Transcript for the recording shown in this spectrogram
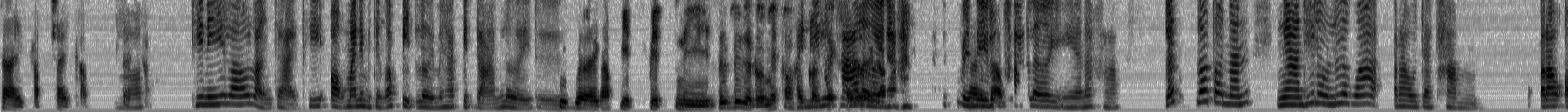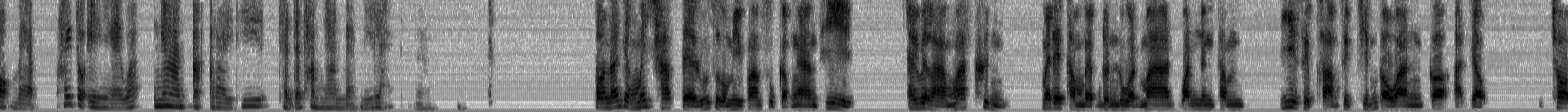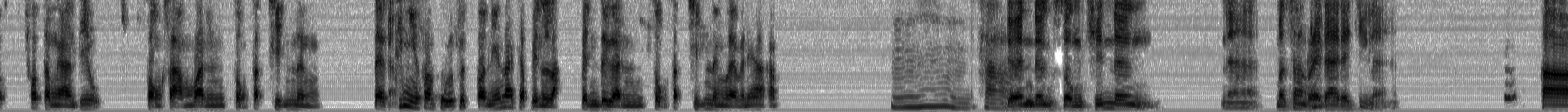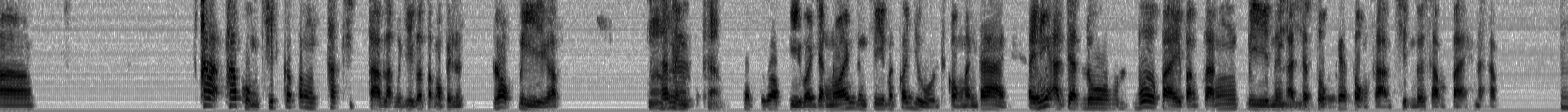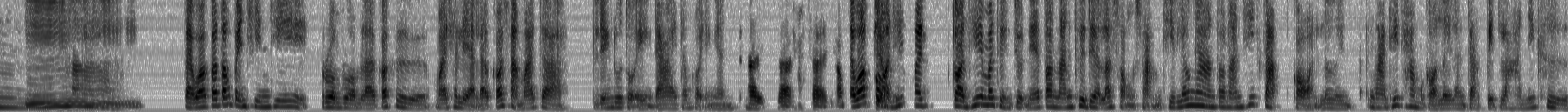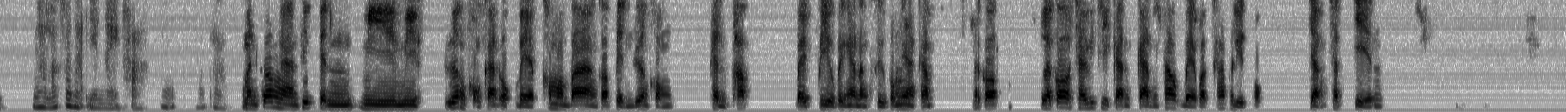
ใช่ครับใช่ครับใช่ครับทีนี้แล้วหลังจากที่ออกมาเนี่ยหมายถึงว่าปิดเลยไหมคะปิดร้านเลยหรือปิดเลยครับ ปิดปิดหนีดื้อๆโดยไม่ต้องให้ปิดคหอนนี้แทลูคกค้าเลเลยยครับนะคะปิดหนี้ใช่ครัลูบกค้าเลยอย่างเงี้ยนะคะ แล้วแล้วตอนนั้นงานที่เราเลือกว่าเราจะทำ เราออกแบบให้ตัวเองยังไงว่า งานอะไรที่ฉันจะทำงานแบบนี้แหละนะตอนนั้นยังไม่ชัดแต่รู้สึกว่ามีความสุขกับงานที่ใช้เวลามากขึ้น ไม่ได้ทำแบบด่วนๆมาวันหนึ่งทำยี่สิบสามสิบชิ้นต่อวันก็อาจจะชอบชอบทำงานที่สองสามวันส่งสักชิ้นหนึ่งแต่ที่มีความสุขที่สุดตอนนี้น่าจะเป็นหลักเป็นเดือนส่งสักชิ้นหนึ่งอะไรแบบเนี้ยครับ อืมค่ะ เดือนหนึ่งส่งชิ้นหนึ่ง นะฮะมันสร้างรายได้ได้จริงเหรอฮะอ่าถ้าถ้าผมคิดก็ต้องถ้าคิดตามหลักบัญชีก็ต้องเอาเป็นรอบปีครับอ๋อท่านหนึ่งครับถ้ารอบปีว่าอย่างน้อยหนึ่งปีมันก็อยู่ของมันได้ไอ้นี้อาจจะดูเวอร์ไปบางครั้งปีหนึ่งอาจจะส่งแค่สองสามชิ้นด้วยซ้ำไปนะครับ อืมอืค่ะมแต่ว่าก็ต้องเป็นชิ้นที่รวมๆแล้วก็คือมาเฉลี่ยแล้วก็สามารถจะเลี้ยงดูตัวเองได้ต้องบอกอย่างนั้นใช่ใช่ใช่ครับ แต่ว่าก่อนที่มา ก่อนที่มาถึงจุดนี้ตอนนั้นคือเดือนละสองสามชิ้นแล้วงานตอนนั้นที่จับก่อนเลย งานที่ทำก่อนเลยหลังจากปิดร้านนี่คืองานลักษณะยังไงคะค่ะมันก็งานที่เป็นมีมีเรื่องของการออกแบบเข้ามาบ้าง ก็เป็นเรื่องของแผ่นพับใบปลิวเป็นงานหนังสือพวกเนี้ยครับ แล้วก็แล้วก็ใช้วิธีการกันค่าออกแบบกับค่าผลิตออกอย่างชัดเจน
